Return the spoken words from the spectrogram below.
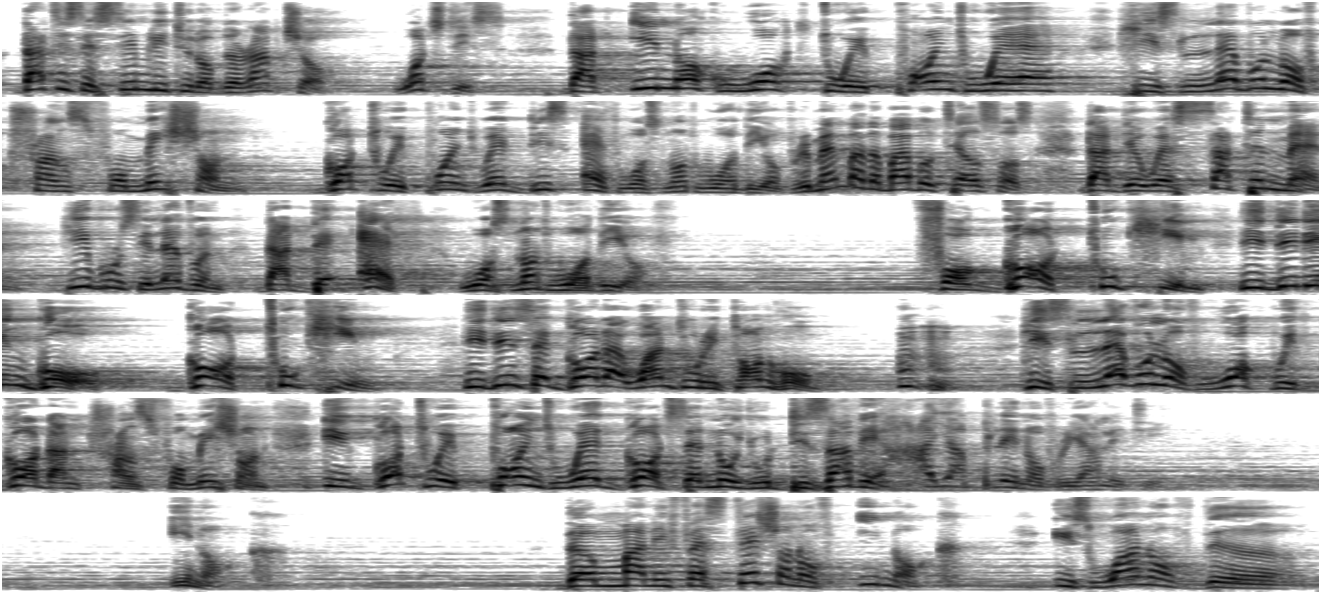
That is a similitude of the rapture. Watch this that Enoch walked to a point where his level of transformation got to a point where this earth was not worthy of. Remember, the Bible tells us that there were certain men, Hebrews 11, that the earth was not worthy of. For God took him, he didn't go, God took him. He didn't say, God, I want to return home. Mm-mm. His level of work with God and transformation, it got to a point where God said, No, you deserve a higher plane of reality. Enoch. The manifestation of Enoch is one of the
